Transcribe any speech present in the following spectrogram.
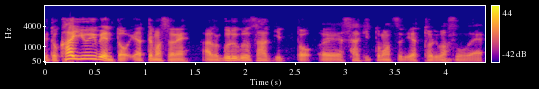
えっと、回遊イベントやってますよね。あの、ぐるぐるサーキット、えー、サーキット祭りやっておりますので、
